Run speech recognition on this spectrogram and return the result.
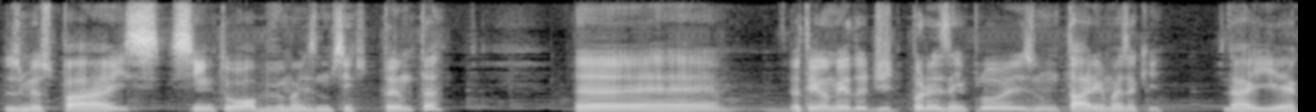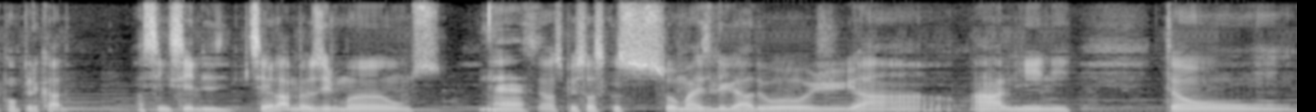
dos meus pais. Sinto, óbvio, mas não sinto tanta. É, Eu tenho medo de, por exemplo, eles não estarem mais aqui. Daí é complicado. Assim, se eles, sei lá, meus irmãos, É. são as pessoas que eu sou mais ligado hoje, a, a Aline. Então,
